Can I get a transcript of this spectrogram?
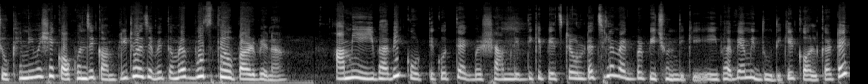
চোখে নিমেষে কখন যে কমপ্লিট হয়ে যাবে তোমরা বুঝতেও পারবে না। আমি এইভাবেই করতে করতে একবার সামনের দিকে পেজটা উল্টাচ্ছিলাম, একবার পিছন দিকে। এইভাবে আমি দুদিকের কলকাটায়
